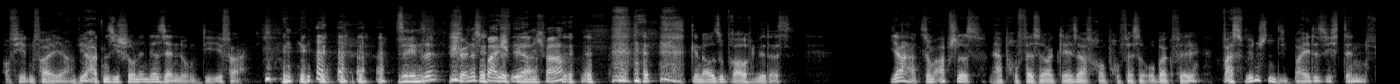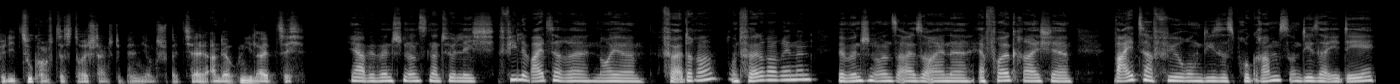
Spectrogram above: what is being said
Auf jeden Fall, ja. Wir hatten sie schon in der Sendung, die Eva. Sehen Sie? Schönes Beispiel, ja. nicht wahr? genau so brauchen wir das. Ja, zum Abschluss, Herr Professor Gläser, Frau Professor Oberquell, was wünschen Sie beide sich denn für die Zukunft des Deutschlandstipendiums, speziell an der Uni Leipzig? Ja, wir wünschen uns natürlich viele weitere neue Förderer und Fördererinnen. Wir wünschen uns also eine erfolgreiche Weiterführung dieses Programms und dieser Idee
